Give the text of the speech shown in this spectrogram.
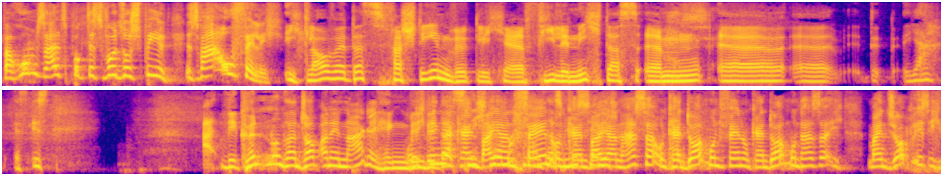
warum Salzburg das wohl so spielt. Es war auffällig. Ich glaube, das verstehen wirklich äh, viele nicht, dass ähm, äh, äh, ja, es ist. Wir könnten unseren Job an den Nagel hängen, Und wenn ich wir bin ja das kein. Bayern-Fan das und kein ja Bayern-Hasser und kein Dortmund-Fan und kein Dortmund-Hasser. Ich, mein Job ist, ich,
